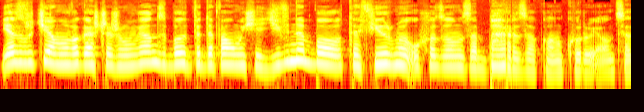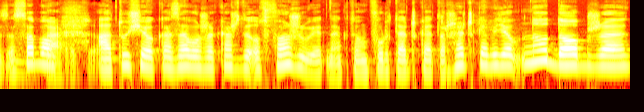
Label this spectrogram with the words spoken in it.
Ja zwróciłam uwagę, szczerze mówiąc, bo wydawało mi się dziwne, bo te firmy uchodzą za bardzo konkurujące ze sobą. Bardzo. A tu się okazało, że każdy otworzył jednak tą furteczkę troszeczkę, wiedział, no dobrze,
